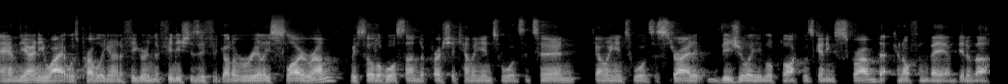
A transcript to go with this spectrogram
And the only way it was probably going to figure in the finish is if it got a really slow run. We saw the horse under pressure coming in towards the turn, going in towards the straight. It visually looked like it was getting scrubbed. That can often be a bit of a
